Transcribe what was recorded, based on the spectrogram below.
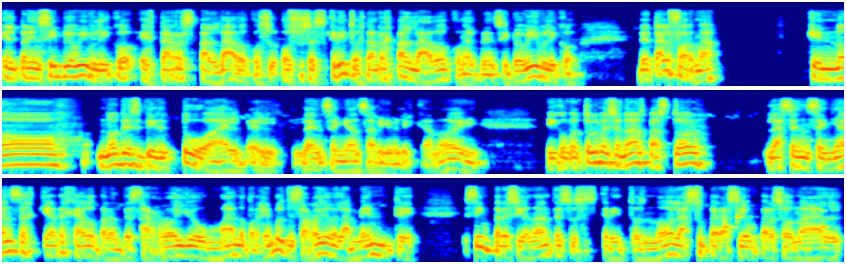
el principio bíblico está respaldado, o sus escritos están respaldados con el principio bíblico, de tal forma que no, no desvirtúa la enseñanza bíblica, ¿no? Y, y como tú lo mencionabas, pastor, las enseñanzas que ha dejado para el desarrollo humano, por ejemplo, el desarrollo de la mente, es impresionante sus escritos, ¿no? La superación personal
